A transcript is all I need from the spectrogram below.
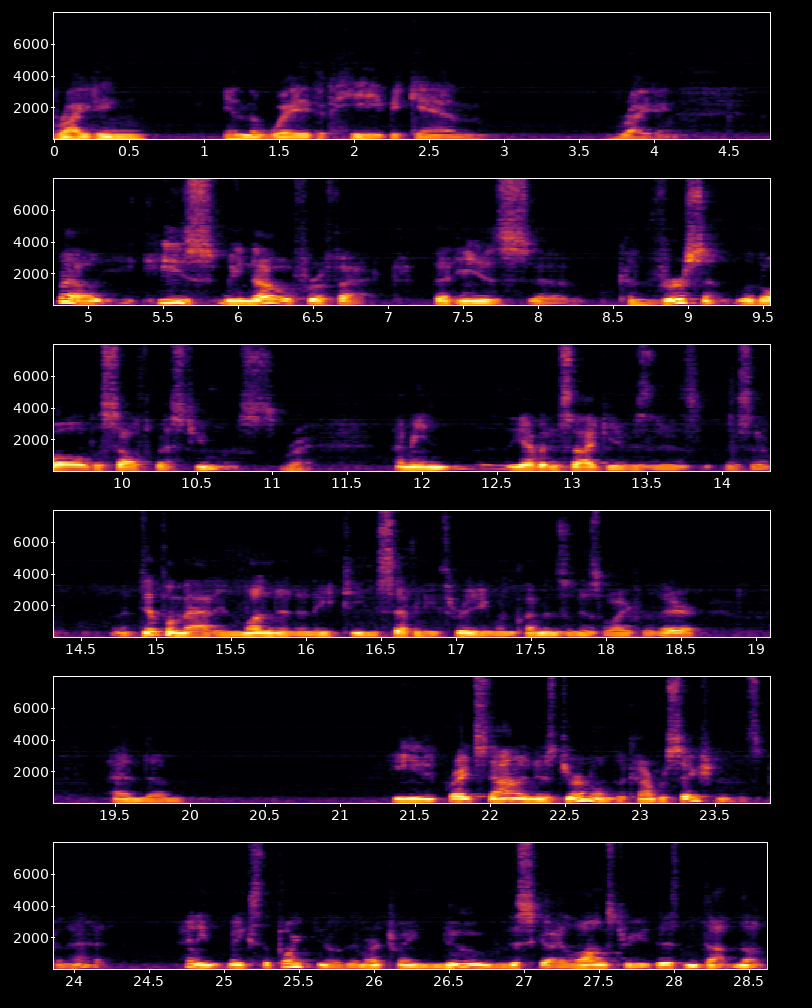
writing in the way that he began writing? Well, he's, we know for a fact that he is uh, conversant with all the Southwest humorists. Right. I mean, the evidence I give is there's, there's a, a diplomat in London in 1873 when Clemens and his wife were there, and um, he writes down in his journal the conversation that's been had, and he makes the point, you know, that Mark Twain knew this guy Longstreet, this not not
